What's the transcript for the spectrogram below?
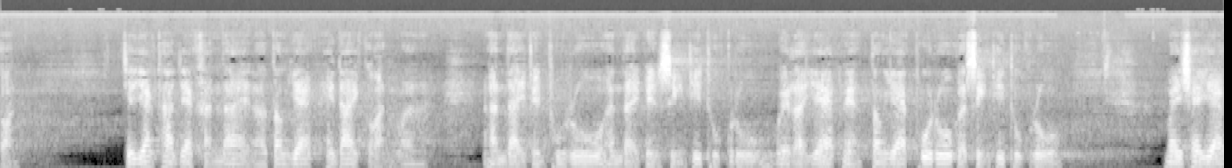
ก่อน จะแยกธาตุแยกขันธ์ได้ เราต้องแยกให้ได้ก่อนว่า อันใดเป็นผู้รู้ อันใดเป็นสิ่งที่ถูกรู้ เวลาแยกเนี่ยต้องแยกผู้รู้กับสิ่งที่ถูกรู้ ไม่ใช่แยก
